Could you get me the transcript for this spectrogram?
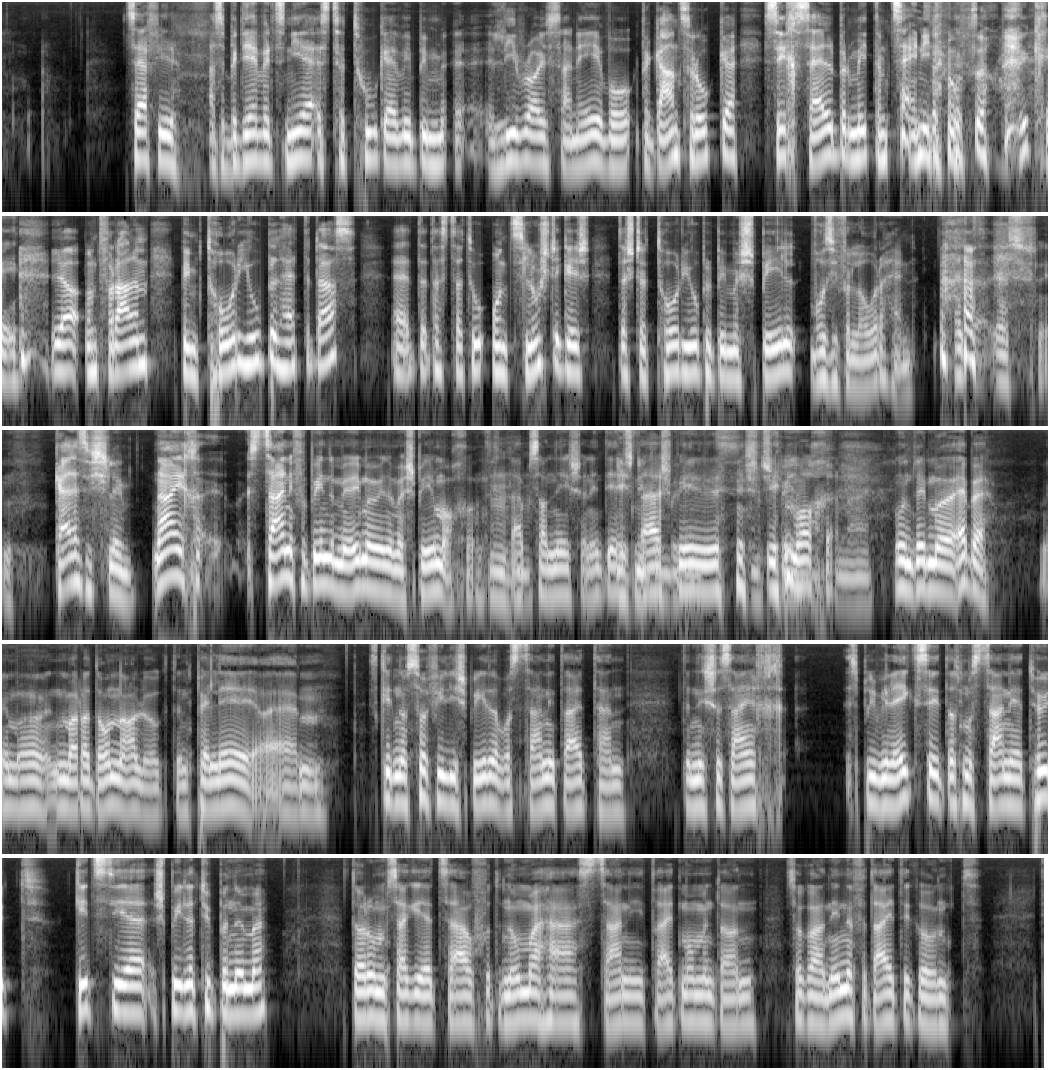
sehr viel. Also bei dir wird es nie ein Tattoo geben wie beim äh, Leroy Sané, wo der ganze Rücken sich selber mit dem Zähne drauf so. Wirklich? Ja, und vor allem beim Torjubel hat er das, äh, das Tattoo. Und das Lustige ist, das ist der Torjubel bei einem Spiel, wo sie verloren haben. Das ist schlimm. Gell, das ist schlimm. Nein, ich, das 10 verbindet mich immer mit einem Spiel machen. Und ich glaube, Sané ist ja nicht Mhm. ein Spiel, Spiel, Spiel machen. machen. Und wenn man eben, wenn man einen Maradona anschaut, einen Pelé, ähm, es gibt noch so viele Spieler, die 10 getragen haben, dann ist es eigentlich ein Privileg gewesen, dass man 10 hat. Heute gibt es diese Spielertypen nicht mehr. Darum sage ich jetzt auch von der Nummer her, 10 trägt momentan sogar einen Innenverteidiger und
